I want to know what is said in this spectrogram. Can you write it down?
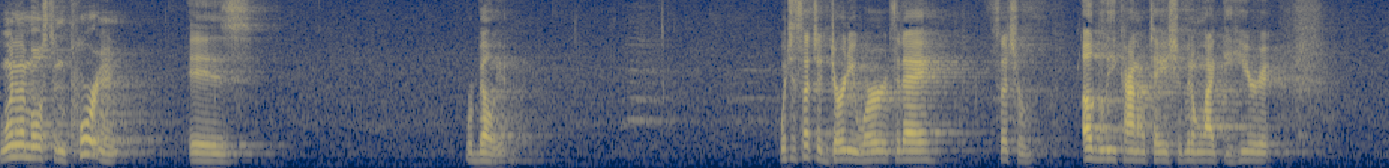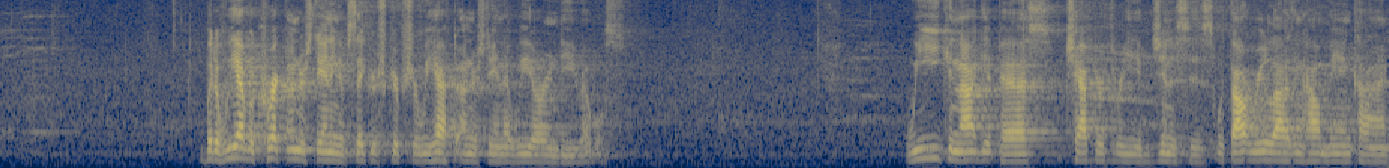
one of the most important is rebellion, which is such a dirty word today, such an ugly connotation. We don't like to hear it. But if we have a correct understanding of sacred scripture, we have to understand that we are indeed rebels. We cannot get past chapter 3 of Genesis without realizing how mankind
